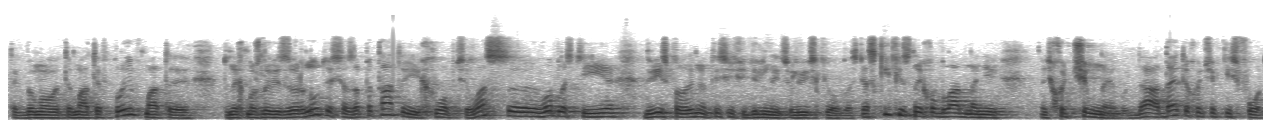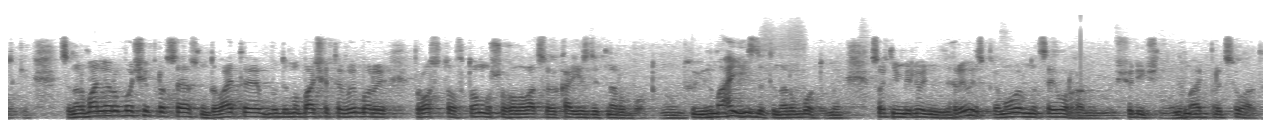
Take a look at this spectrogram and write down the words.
так би мовити, мати вплив, мати до них можливість звернутися, запитати їх, хлопці, у вас е, в області є 2,5 тисячі дільниць у Львівській області. А скільки з них обладнані хоч чим-небудь? Да? Дайте хоч якісь фотки. Це нормальний робочий процес. Ну давайте будемо бачити вибори просто в тому, що голова ЦВК їздить на роботу. Ну він має їздити на роботу. Ми сотні мільйонів гривень спрямовуємо на цей орган щорічно. Вони мають працювати.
